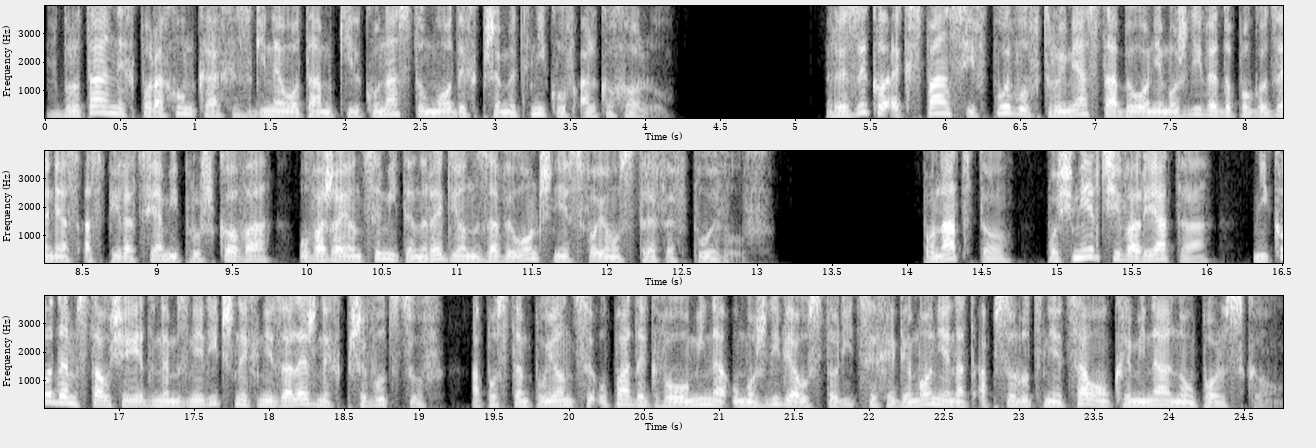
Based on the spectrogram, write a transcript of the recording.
w brutalnych porachunkach zginęło tam kilkunastu młodych przemytników alkoholu. Ryzyko ekspansji wpływów Trójmiasta było niemożliwe do pogodzenia z aspiracjami Pruszkowa, uważającymi ten region za wyłącznie swoją strefę wpływów. Ponadto, po śmierci wariata, Nikodem stał się jednym z nielicznych niezależnych przywódców, a postępujący upadek Wołomina umożliwiał stolicy hegemonię nad absolutnie całą kryminalną Polską.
